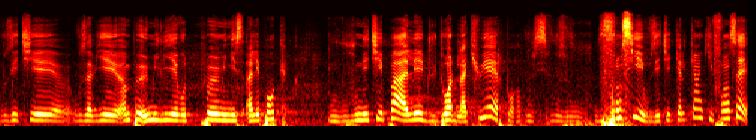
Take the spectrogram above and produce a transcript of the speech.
vous étiez, euh, vous aviez un peu humilié votre premier ministre à l'époque. Vous, vous n'étiez pas allé du doigt de la cuillère, quoi. Vous, vous- vous fonciez, vous étiez quelqu'un qui fonçait.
